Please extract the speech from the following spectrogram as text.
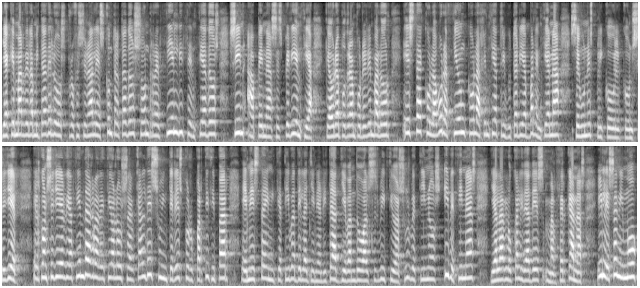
ya que más de la mitad de los profesionales contratados son recién licenciados sin apenas experiencia, que ahora podrán poner en valor esta colaboración con la Agencia Tributaria Valenciana, según explicó el conseller. El conseller de Hacienda agradeció a los alcaldes su interés por participar en esta iniciativa de la Generalitat, llevando al servicio a sus vecinos y vecinas y a las localidades más cercanas, y les animó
